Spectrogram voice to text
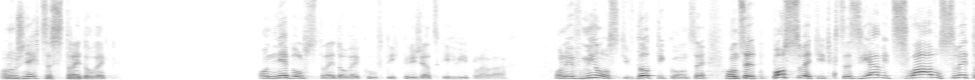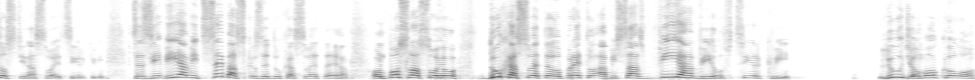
On už nechce stredovek, on nebol v stredoveku v tých križiackých výplavách. On je v milosti, v dotyku. On chce, on chce posvetiť, chce zjaviť slávu svetosti na svojej církvi. Chce vyjaviť seba skrze Ducha Svetého. On poslal svojho Ducha Svetého preto, aby sa vyjavil v církvi ľuďom okolo.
